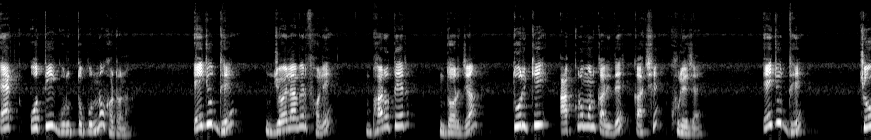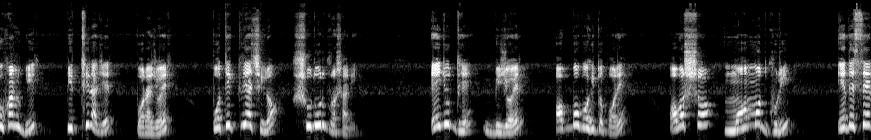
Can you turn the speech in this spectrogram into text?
এক অতি গুরুত্বপূর্ণ ঘটনা। এই যুদ্ধে জয়লাভের ফলে ভারতের দরজা তুর্কি আক্রমণকারীদের কাছে খুলে যায়। এই যুদ্ধে চৌহান বীর পৃথ্বীরাজের পরাজয়ের প্রতিক্রিয়া ছিল সুদূর প্রসারী। এই যুদ্ধে বিজয়ের অব্যবহিত পরে অবশ্য মোহাম্মদ ঘুরি এদেশের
